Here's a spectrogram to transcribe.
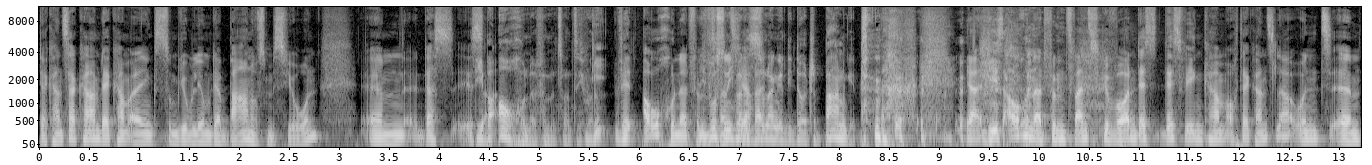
Der Kanzler kam, der kam allerdings zum Jubiläum der Bahnhofsmission. Ähm, das ist Die aber auch 125, oder? die wird auch 125 ich wusste nicht mal, dass es so lange die Deutsche Bahn gibt. Ja, die ist auch 125 geworden, Des, deswegen kam auch der Kanzler und ähm,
